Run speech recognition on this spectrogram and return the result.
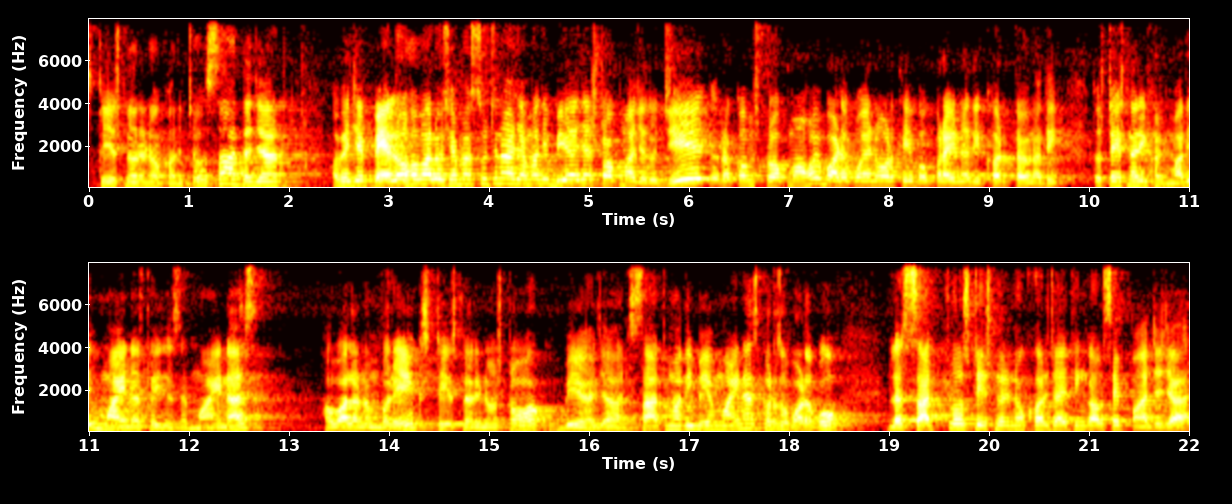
સ્ટેશનરીનો ખર્ચો સાત હજાર. હવે જે પહેલો હવાલો છે એમાં સૂચના છે, એમાંથી બે હજાર સ્ટોકમાં છે. તો જે રકમ સ્ટોકમાં હોય બાળકો, એનો અર્થ એ વપરાય નથી, ખર્ચ થયો નથી. તો સ્ટેશનરી ખર્ચમાંથી માઇનસ થઈ જશે. માઇનસ હવાલા નંબર એક, સ્ટેશનરીનો સ્ટોક બે હજાર સાતમાંથી બે માઇનસ કરશો બાળકો. એટલે સાચો સ્ટેશનરીનો ખર્ચ આઈ થિંક આવશે પાંચ હજાર.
